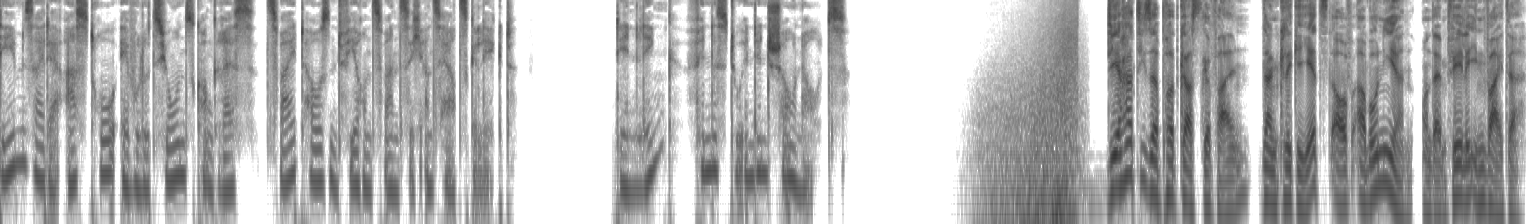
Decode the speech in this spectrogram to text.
dem sei der Astro-Evolutionskongress 2024 ans Herz gelegt. Den Link findest du in den Show Notes. Dir hat dieser Podcast gefallen? Dann klicke jetzt auf Abonnieren und empfehle ihn weiter.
